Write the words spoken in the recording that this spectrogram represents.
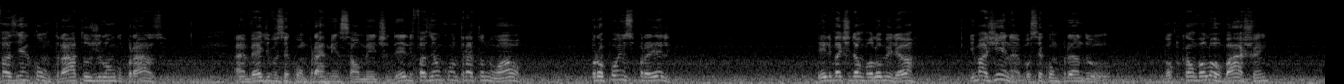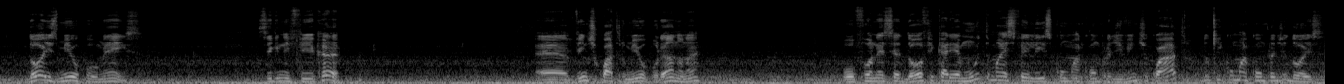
fazer contratos de longo prazo. Ao invés de você comprar mensalmente dele, fazer um contrato anual. Propõe isso para ele. Ele vai te dar um valor melhor. Imagina você comprando, vou colocar um valor baixo, hein? 2 mil por mês. Significa é, 24 mil por ano, né? O fornecedor ficaria muito mais feliz com uma compra de 24 do que com uma compra de 2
